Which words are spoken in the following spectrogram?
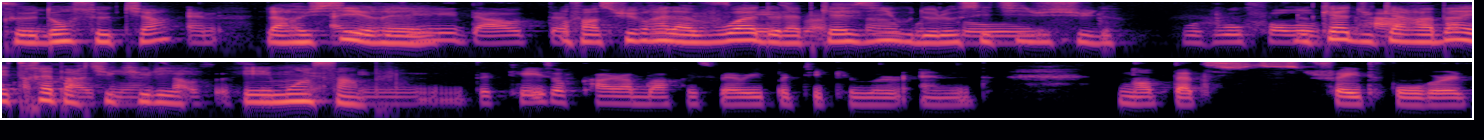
que dans ce cas, la Russie irait, enfin, suivra la voie de l'Abkhazie ou de l'Ossétie du Sud. Le cas du Karabakh est très particulier et moins simple. The case of Karabakh is very particular and not that straightforward.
